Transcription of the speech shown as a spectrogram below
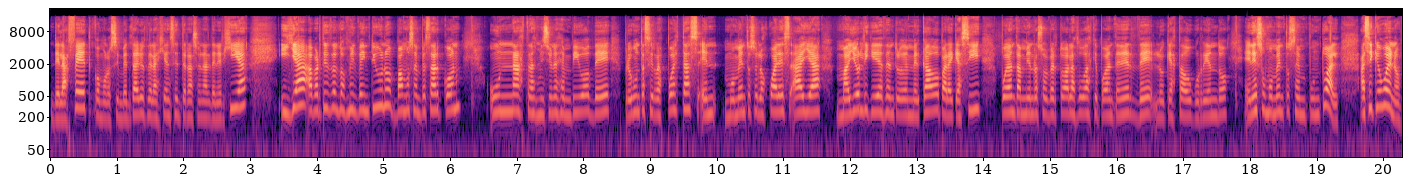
de la Fed, como los inventarios de la Agencia Internacional de Energía y ya a partir del 2021 vamos a empezar con unas transmisiones en vivo de preguntas y respuestas en momentos en los cuales haya mayor liquidez dentro del mercado para que así puedan también resolver todas las dudas que puedan tener de lo que ha estado ocurriendo en esos momentos en puntual. Así que bueno,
